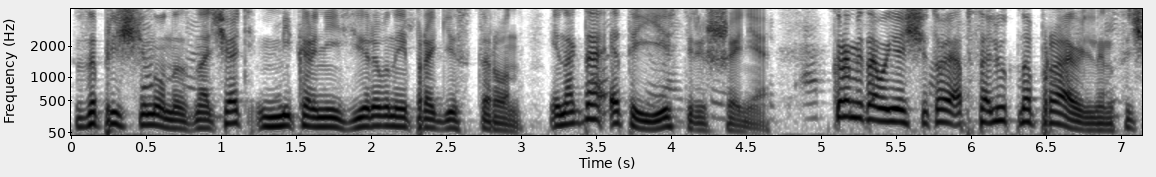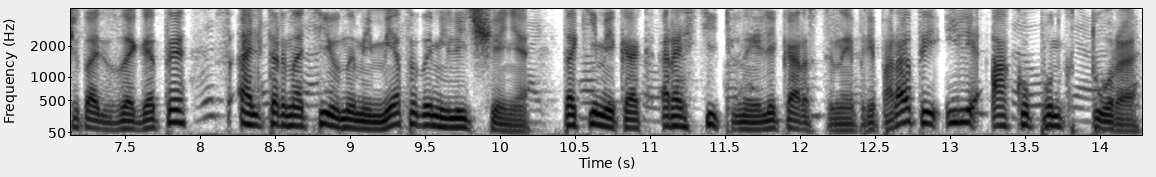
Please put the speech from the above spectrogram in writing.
запрещено назначать микронизированный прогестерон. Иногда это и есть решение. Кроме того, я считаю абсолютно правильным правильным сочетать ЗГТ с альтернативными методами лечения, такими как растительные лекарственные препараты или акупунктура,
